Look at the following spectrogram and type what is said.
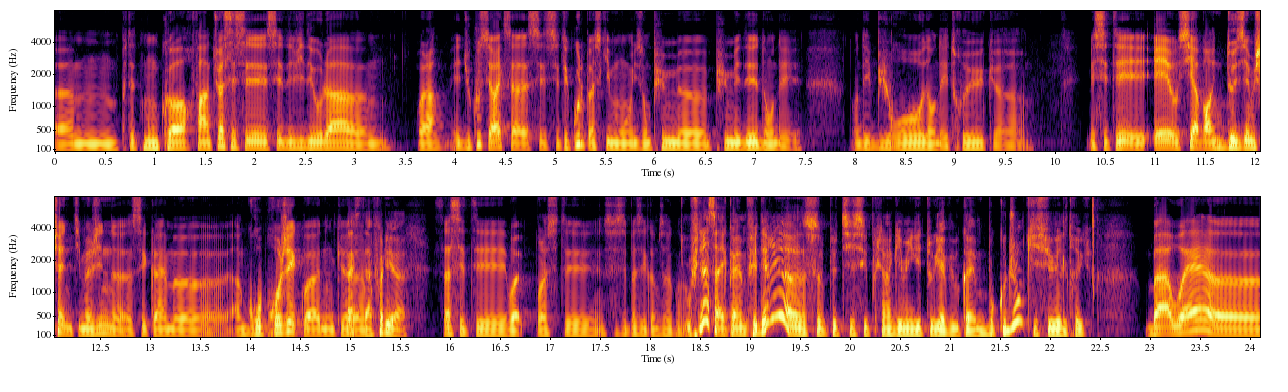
Euh, peut-être mon corps. Enfin, tu vois, c'est- des vidéos là. euh, voilà. Et du coup, c'est vrai que ça- c'est- c'était cool parce qu'ils m'ont ils ont pu me- pu m'aider dans des dans des bureaux, dans des trucs. euh, mais c'était et et aussi avoir une deuxième chaîne. T'imagines, euh, c'est quand même euh, un gros projet, quoi. Donc Ouais, euh, c'était la folie. ouais. ça, c'était ouais, voilà, c'était ça s'est passé comme ça, quoi. Au final, ça avait quand même fédéré euh, ce petit Cyprien Gaming et tout. Il y avait quand même beaucoup de gens qui suivaient le truc. Bah ouais, euh,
